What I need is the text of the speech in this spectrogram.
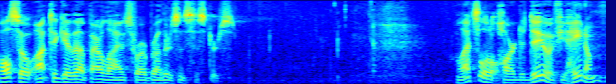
also ought to give up our lives for our brothers and sisters. Well, that's a little hard to do if you hate them.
